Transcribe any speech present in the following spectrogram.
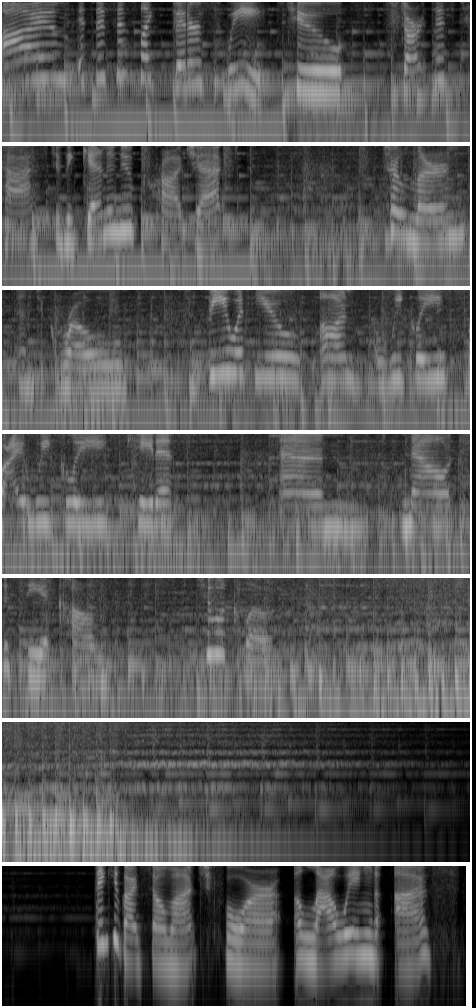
I'm it, this is like bittersweet to start this task, to begin a new project, to learn and to grow, to be with you on a weekly, bi weekly cadence, and now to see it come to a close. Thank you guys so much for allowing us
